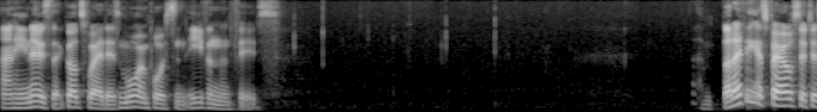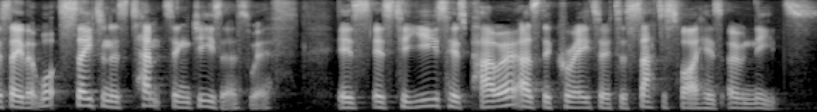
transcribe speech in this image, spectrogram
and he knows that God's word is more important even than food. But I think it's fair also to say that what Satan is tempting Jesus with is, is to use his power as the creator to satisfy his own needs.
